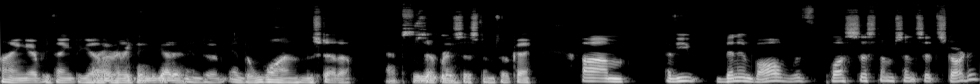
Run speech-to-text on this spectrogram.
Tying everything together, Tying everything together. into into one instead of Absolutely. separate systems. Okay. Um, have you been involved with Plus System since it started?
